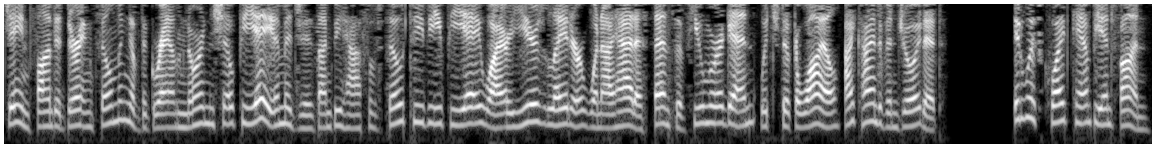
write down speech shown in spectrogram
Jane Fonda during filming of The Graham Norton Show PA images on behalf of So TV PA Wire years later when I had a sense of humor again, which took a while, I kind of enjoyed it. It was quite campy and fun.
